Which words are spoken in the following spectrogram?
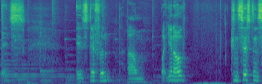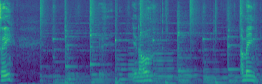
it's it's different. Um, but you know, consistency. You know, I mean,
